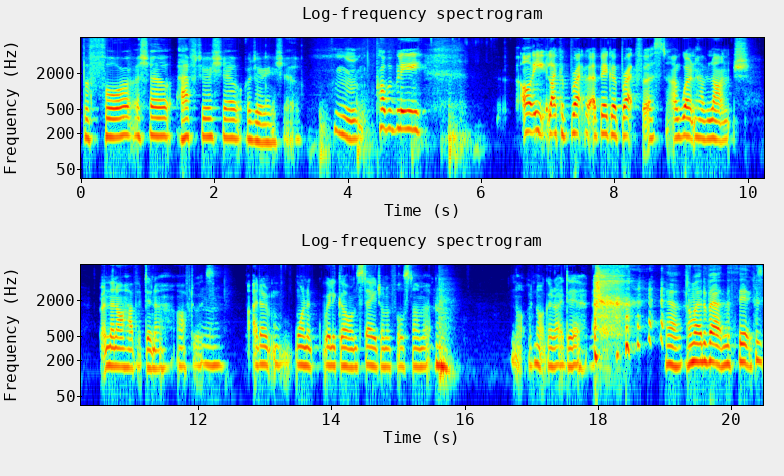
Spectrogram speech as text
before a show, after a show, or during a show? Hmm, probably I'll eat like a brec- a bigger breakfast. I won't have lunch, and then I'll have a dinner afterwards. Hmm. I don't want to really go on stage on a full stomach. Hmm. Not not a good idea. Yeah. And what about in the theatre? Because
